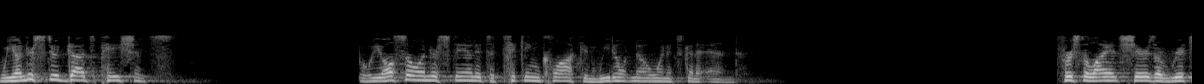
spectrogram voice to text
we understood God's patience, but we also understand it's a ticking clock and we don't know when it's going to end. First Alliance shares a rich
